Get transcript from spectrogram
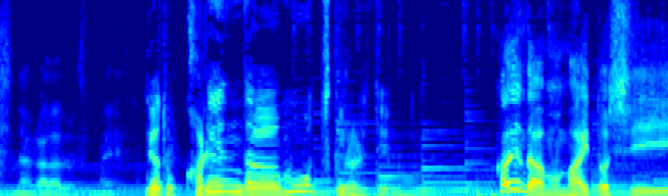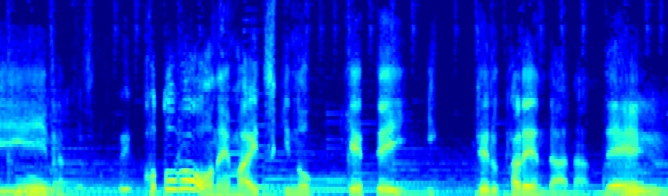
しながらですね。であとカレンダーも作られてるカレンダーも毎年なんです。で言葉をね、毎月乗っけていってるカレンダーなんで、うん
